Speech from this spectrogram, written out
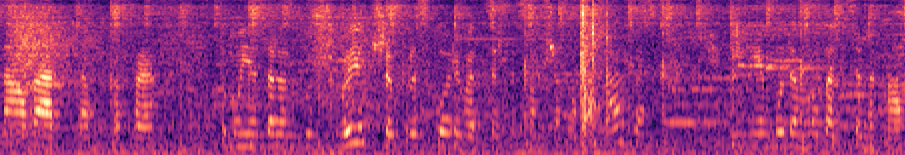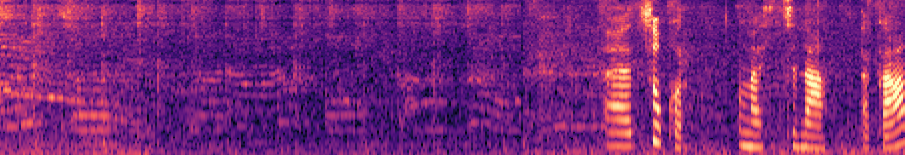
наверх там в кафе. Тому я зараз буду швидше прискорюватися, щось вам ще показати. І будемо рухатися на касу. Е, Цукор. У нас ціна така.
